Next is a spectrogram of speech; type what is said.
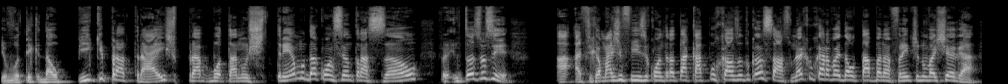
eu vou ter que dar o pique para trás para botar no extremo da concentração. Então, assim, a, a fica mais difícil contra-atacar por causa do cansaço. Não é que o cara vai dar o tapa na frente e não vai chegar.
